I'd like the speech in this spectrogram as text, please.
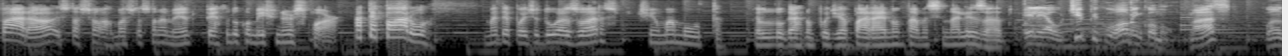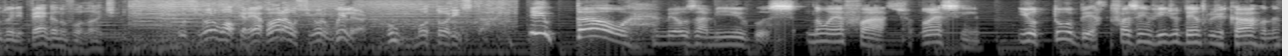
parar, estacion, arrumar estacionamento perto do Commissioner's Park. Até parou, mas depois de duas horas tinha uma multa. Pelo lugar não podia parar e não estava sinalizado. Ele é o típico homem comum, mas quando ele pega no volante. O Sr. Walker é agora o Sr. Wheeler, o motorista. Então, meus amigos, não é fácil, não é simples. Youtuber fazem vídeo dentro de carro, né?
